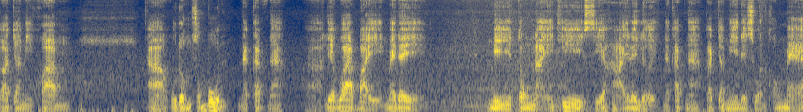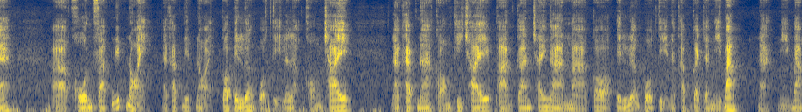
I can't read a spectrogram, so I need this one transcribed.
ก็จะมีความอ,าอุดมสมบูรณ์นะครับนะเรียกว่าใบไม่ได้มีตรงไหนที่เสียหายอะไรเลยนะครับนะก็จะมีในส่วนของแหมโคนฝักนิดหน่อยนะครับนิดหน่อยก็เป็นเรื่องปกติแล้วล่ะของใช้ นะครับนะของที่ใช้ผ่านการใช้งานมาก็เป็นเรื่องปกตินะครับก็จะมีบ้างนะมีบ้าง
